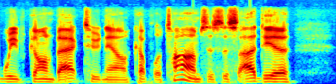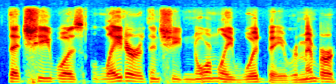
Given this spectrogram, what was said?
we've gone back to now a couple of times is this idea that she was later than she normally would be. Remember,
